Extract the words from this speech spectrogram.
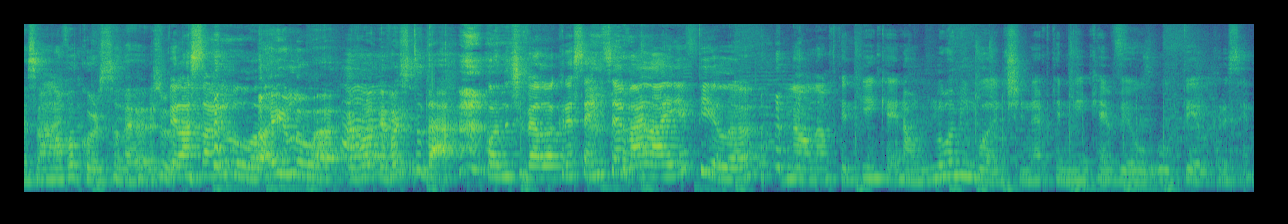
Esse é um novo curso, né, Ju? Epilação em lua. em lua. Eu vou, eu vou estudar. Quando tiver lua crescente, você vai lá e epila. Não, não, porque ninguém quer. Não, lua minguante, né? Porque ninguém quer ver o, o pelo crescendo.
